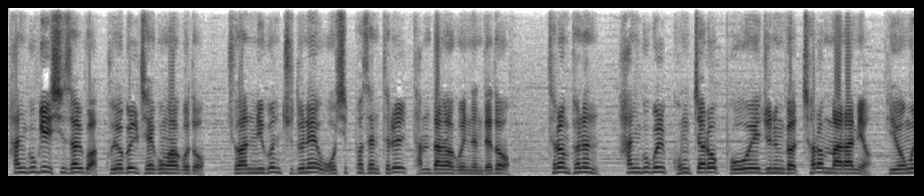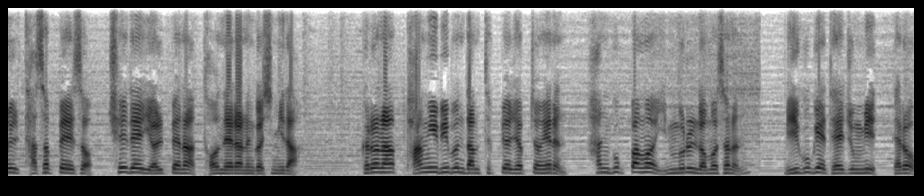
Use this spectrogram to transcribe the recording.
한국이 시설과 구역을 제공하고도 주한미군 주둔의 50%를 담당하고 있는데도 트럼프는 한국을 공짜로 보호해주는 것처럼 말하며 비용을 5배에서 최대 10배나 더 내라는 것입니다. 그러나 방위비분담 특별협정에는 한국 방어 임무를 넘어서는 미국의 대중 및 대로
